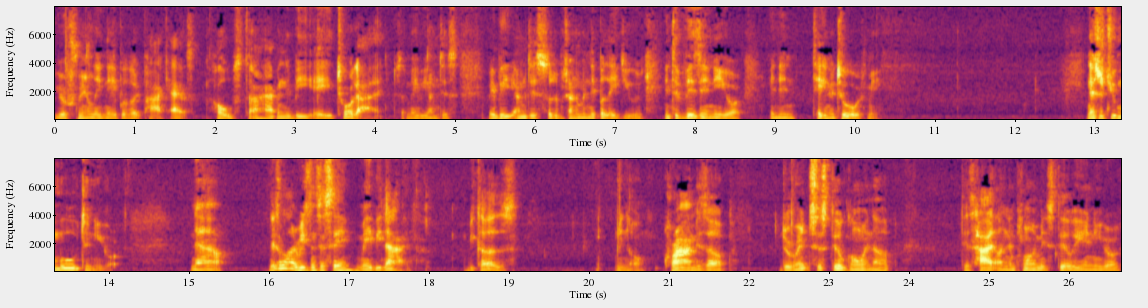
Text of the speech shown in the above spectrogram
your friendly neighborhood podcast host, I happen to be a tour guide. So maybe I'm just maybe I'm just sort of trying to manipulate you into visiting New York and then taking a tour with me. Now, should you move to New York? Now, there's a lot of reasons to say maybe not, because you know crime is up, the rents are still going up, there's high unemployment still here in New York.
